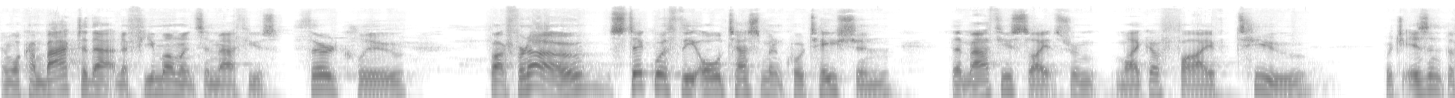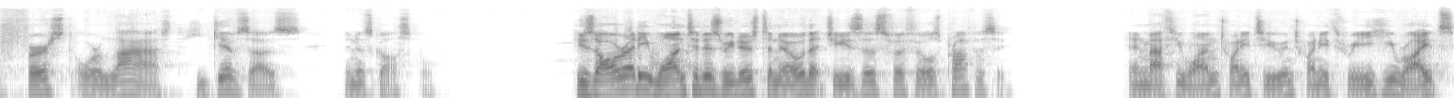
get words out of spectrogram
And we'll come back to that in a few moments in Matthew's third clue. But for now, stick with the Old Testament quotation that Matthew cites from Micah 5 2, which isn't the first or last he gives us in his gospel. He's already wanted his readers to know that Jesus fulfills prophecy. In Matthew 1 22 and 23, he writes,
